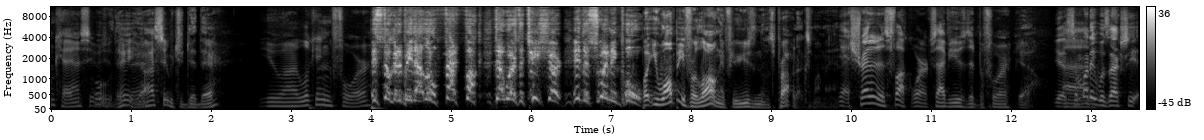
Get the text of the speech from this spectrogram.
Okay, I see what Oh, you there did you go. there. I see what you did there. You are looking for. It's still gonna be that little fat fuck that wears a t-shirt in the swimming pool. But you won't be for long if you're using those products, my man. Yeah, shredded as fuck works. I've used it before. Yeah. Yeah, somebody was actually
